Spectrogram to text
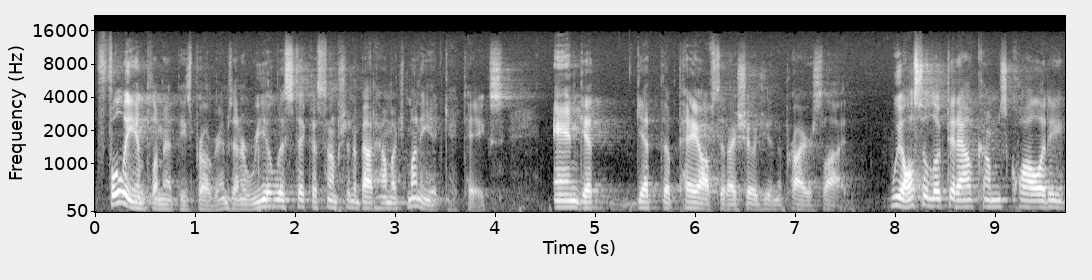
fully implement these programs and a realistic assumption about how much money it takes and get, get the payoffs that I showed you in the prior slide. We also looked at outcomes, quality,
